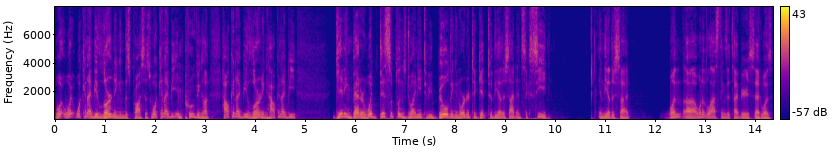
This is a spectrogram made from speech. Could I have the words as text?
What what what can i be learning in this process? What can i be improving on? How can i be learning? How can i be getting better? What disciplines do i need to be building in order to get to the other side and succeed in the other side? One uh, one of the last things that tiberius said was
